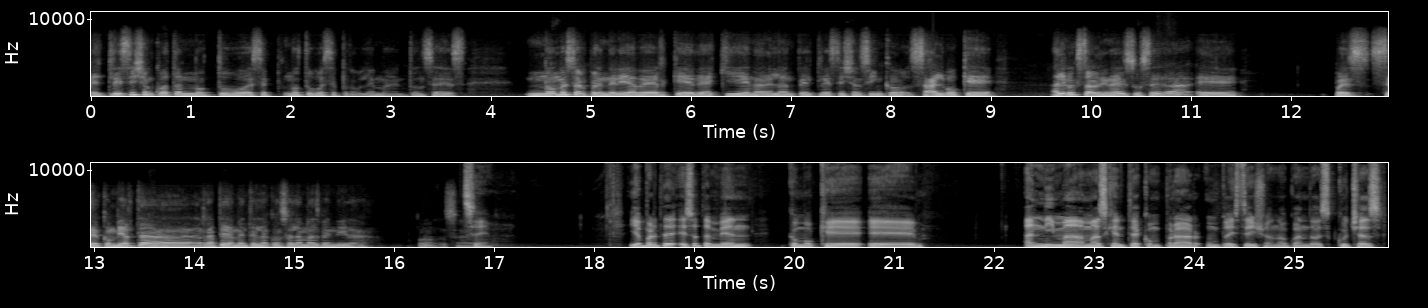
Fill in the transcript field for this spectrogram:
el PlayStation 4 no tuvo ese, no tuvo ese problema. Entonces, no me sorprendería ver que de aquí en adelante el PlayStation 5, salvo que algo extraordinario suceda, eh, pues se convierta rápidamente en la consola más vendida. Sí. Y aparte, eso también como que eh, anima a más gente a comprar un PlayStation, ¿no? Cuando escuchas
